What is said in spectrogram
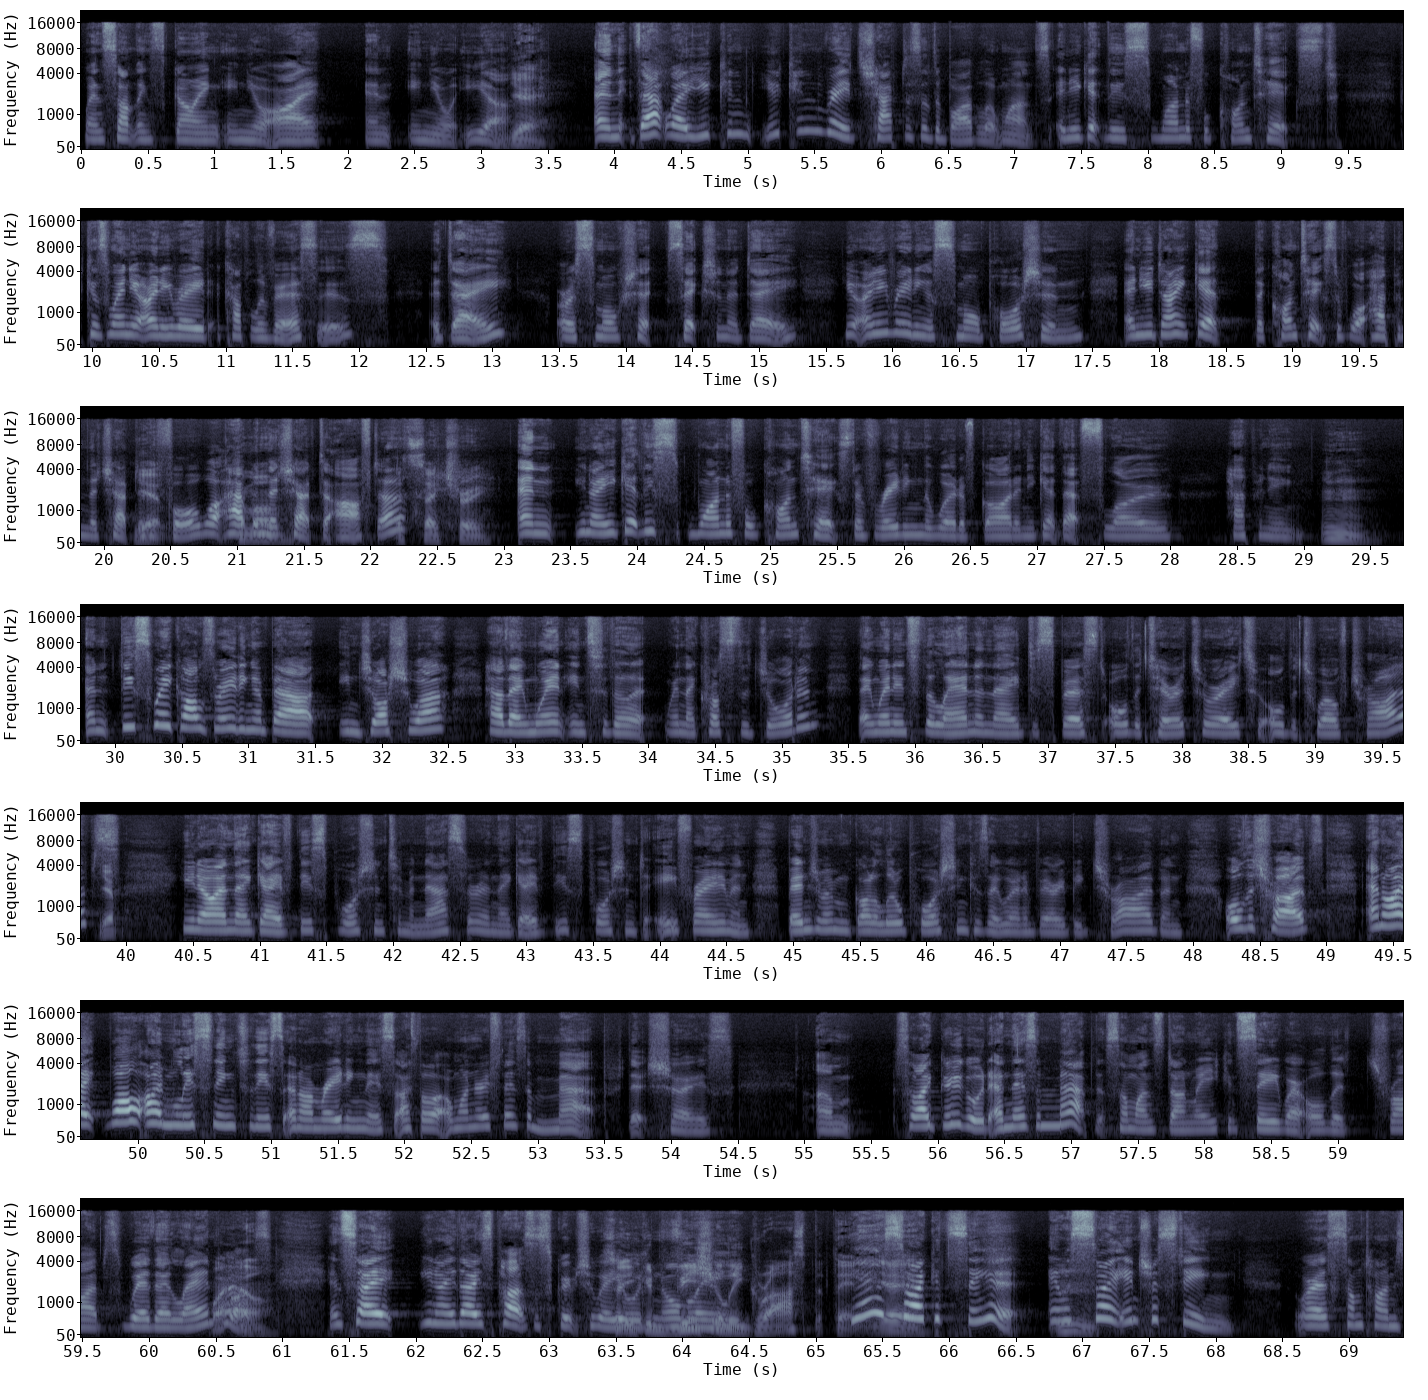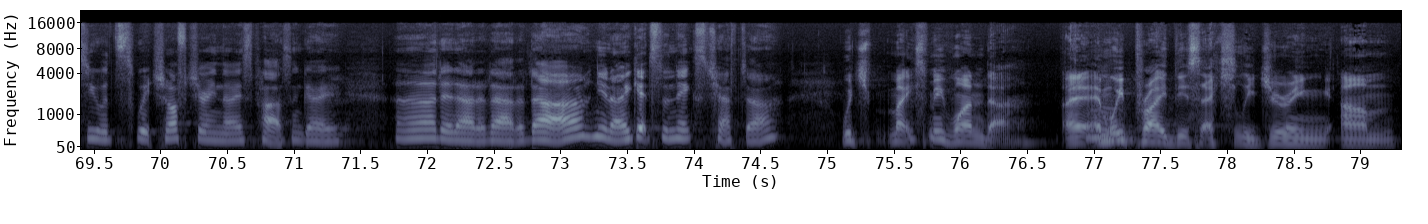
when something's going in your eye and in your ear. Yeah. And that way you can you can read chapters of the Bible at once and you get this wonderful context. Because when you only read a couple of verses a day or a small sh- section a day, you're only reading a small portion and you don't get the context of what happened the chapter Yep. before, what happened the chapter after. That's so true. And you know, you get this wonderful context of reading the Word of God, and you get that flow happening. Mm. And this week I was reading about in Joshua how they went into the when they crossed the Jordan, they went into the land and they dispersed all the territory to all the twelve tribes. Yep. You know, and they gave this portion to Manasseh and they gave this portion to Ephraim and Benjamin got a little portion because they weren't a very big tribe and all the tribes. And I while I'm listening to this and I'm reading this, I thought, I wonder if there's a map that shows um, so I googled, and there's a map that someone's done where you can see where all the tribes, where their land Wow. was. And so, you know, those parts of scripture where So you you would could normally visually grasp it then. yeah, so I could see it. It Mm. was so interesting. Whereas sometimes you would switch off during those parts and go, ah, da da da da da da, you know, get to the next chapter. Which makes me wonder, and, Hmm. we prayed this actually during um,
